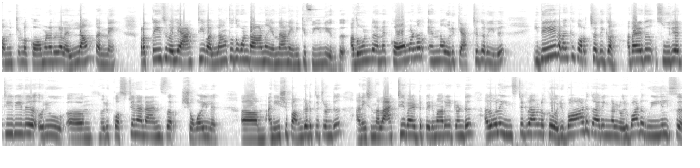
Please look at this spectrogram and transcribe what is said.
വന്നിട്ടുള്ള കോമണറുകളെല്ലാം തന്നെ പ്രത്യേകിച്ച് വലിയ ആക്റ്റീവ് അല്ലാത്തത് കൊണ്ടാണ് എന്നാണ് എനിക്ക് ഫീൽ ചെയ്തത്. അതുകൊണ്ട് തന്നെ കോമണർ എന്ന ഒരു കാറ്റഗറിയിൽ ഇതേ കണക്ക് കുറച്ചധികം അതായത് സൂര്യ ടി വിയിൽ ഒരു ഒരു ക്വസ്റ്റ്യൻ ആൻഡ് ആൻസർ ഷോയിൽ അനീഷ് പങ്കെടുത്തിട്ടുണ്ട്. അനീഷ് നല്ല ആക്റ്റീവായിട്ട് പെരുമാറിയിട്ടുണ്ട്. അതുപോലെ ഇൻസ്റ്റഗ്രാമിലൊക്കെ ഒരുപാട് കാര്യങ്ങളിൽ ഒരുപാട് റീൽസ്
